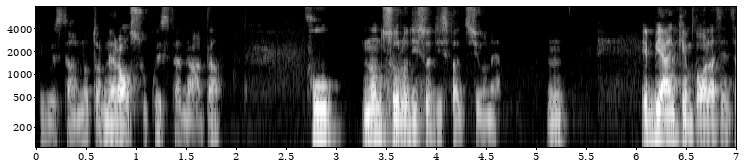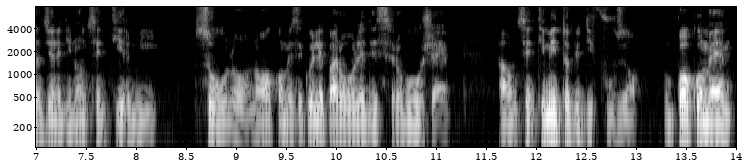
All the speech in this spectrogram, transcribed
di quest'anno, tornerò su questa data, fu non solo di soddisfazione. Mh? Ebbi anche un po' la sensazione di non sentirmi solo, no? come se quelle parole dessero voce a un sentimento più diffuso, un po' come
